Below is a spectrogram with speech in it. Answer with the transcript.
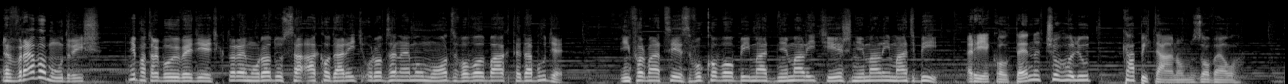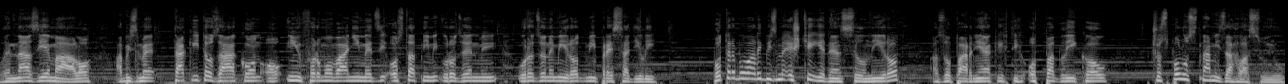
Vravo múdriš. Nepotrebujú vedieť, ktorému rodu sa ako dariť urodzenému môcť vo voľbách teda bude. Informácie zvukovo by mať nemali, tiež nemali mať by. Riekol ten, čo ho ľud kapitánom zovel. Len nás je málo, aby sme takýto zákon o informovaní medzi ostatnými urodzenými, urodzenými rodmi presadili. Potrebovali by sme ešte jeden silný rod a zo pár nejakých tých odpadlíkov, čo spolu s nami zahlasujú.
